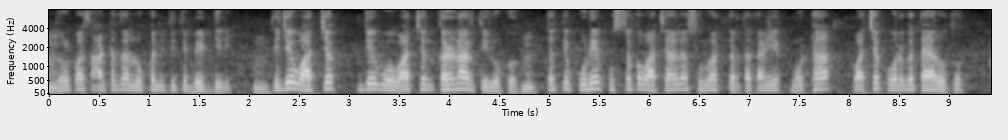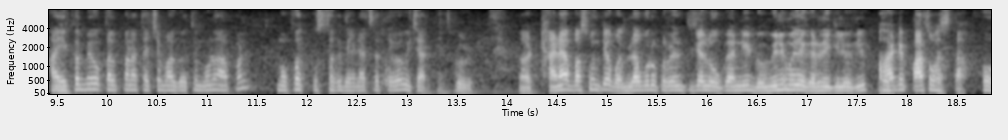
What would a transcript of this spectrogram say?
हं. जवळपास आठ हजार लोकांनी तिथे भेट दिली. हं. ते जे वाचक जे वाचन करणार ती लोक हं. तर ते पुढे पुस्तकं वाचायला सुरुवात करतात आणि एक मोठा वाचक वर्ग तयार होतो. हा हं. एकमेव कल्पना त्याच्यामागे होती म्हणून आपण मोफत पुस्तक देण्याचा तेव्हा विचार केला. ठाण्यापासून ते बदलापूरपर्यंतच्या लोकांनी डोंबिवलीमध्ये गर्दी केली होती पहाटे पाच वाजता. हो.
